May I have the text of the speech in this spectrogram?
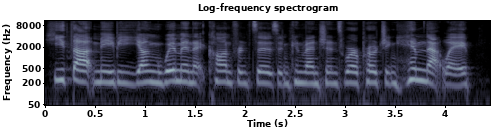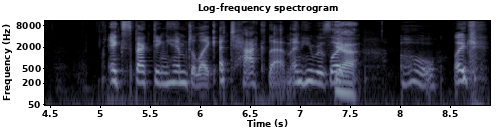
he thought maybe young women at conferences and conventions were approaching him that way, expecting him to like attack them. And he was like, yeah. oh, like,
